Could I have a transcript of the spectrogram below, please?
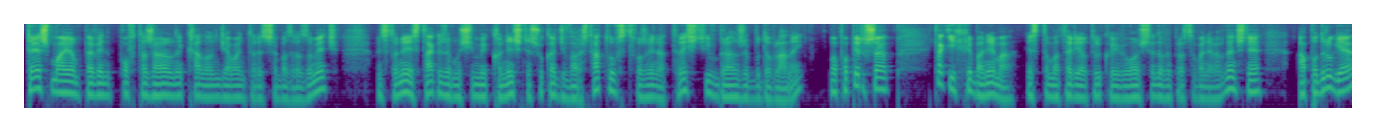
też mają pewien powtarzalny kanon działań, które trzeba zrozumieć. Więc to nie jest tak, że musimy koniecznie szukać warsztatów stworzenia treści w branży budowlanej, bo po pierwsze, takich chyba nie ma. Jest to materiał tylko i wyłącznie do wypracowania wewnętrznie, a po drugie,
